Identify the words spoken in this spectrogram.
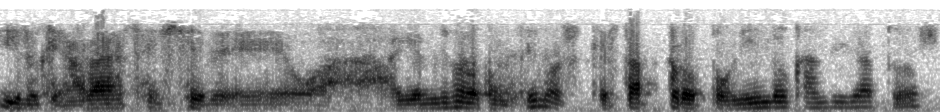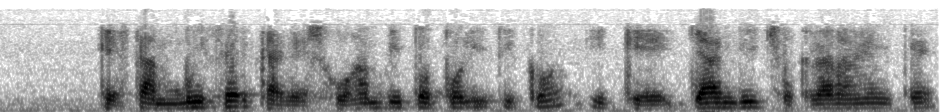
y lo que ahora se, se ve, o ayer mismo lo conocimos, que está proponiendo candidatos que están muy cerca de su ámbito político y que ya han dicho claramente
